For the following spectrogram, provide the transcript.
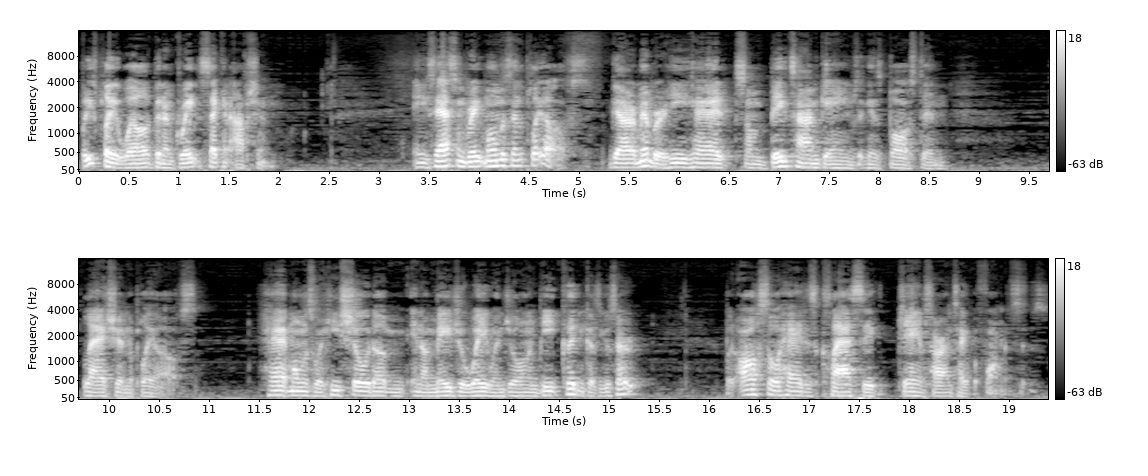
but he's played well. Been a great second option. And he's had some great moments in the playoffs. You gotta remember, he had some big time games against Boston last year in the playoffs. Had moments where he showed up in a major way when Joel Embiid couldn't because he was hurt. But also had his classic James Harden type performances.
